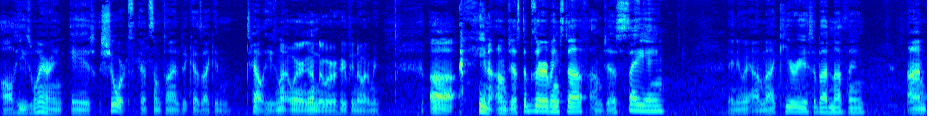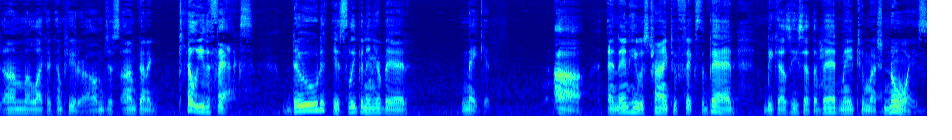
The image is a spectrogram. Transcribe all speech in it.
all he's wearing is shorts at sometimes because I can tell he's not wearing underwear, if you know what I mean. Uh, you know, I'm just observing stuff. I'm just saying. Anyway, I'm not curious about nothing. I'm I'm like a computer. I'm just I'm gonna tell you the facts. Dude is sleeping in your bed naked. Uh and then he was trying to fix the bed because he said the bed made too much noise.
